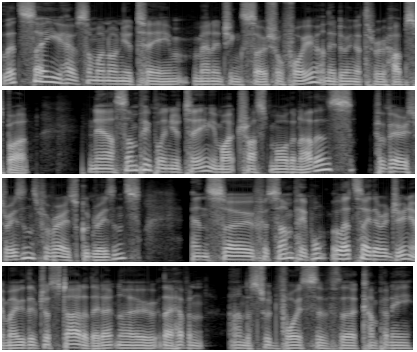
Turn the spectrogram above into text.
let's say you have someone on your team managing social for you and they're doing it through HubSpot. Now, some people in your team you might trust more than others for various reasons, for various good reasons. And so, for some people, let's say they're a junior, maybe they've just started, they don't know, they haven't understood voice of the company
